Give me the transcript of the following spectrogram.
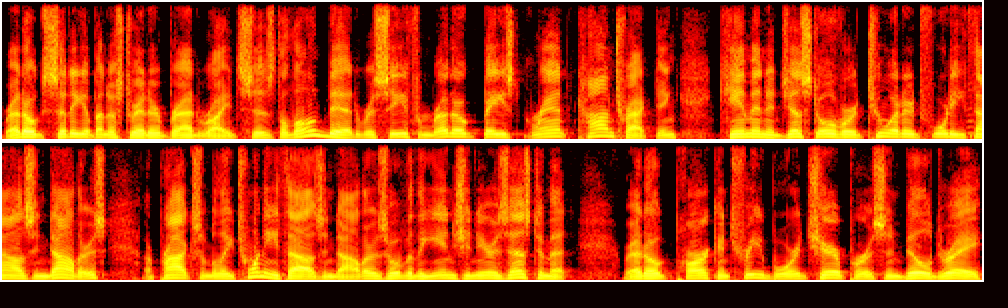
Red Oak City Administrator Brad Wright says the loan bid received from Red Oak based grant contracting came in at just over $240,000, approximately $20,000 over the engineer's estimate. Red Oak Park and Tree Board chairperson Bill Dre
